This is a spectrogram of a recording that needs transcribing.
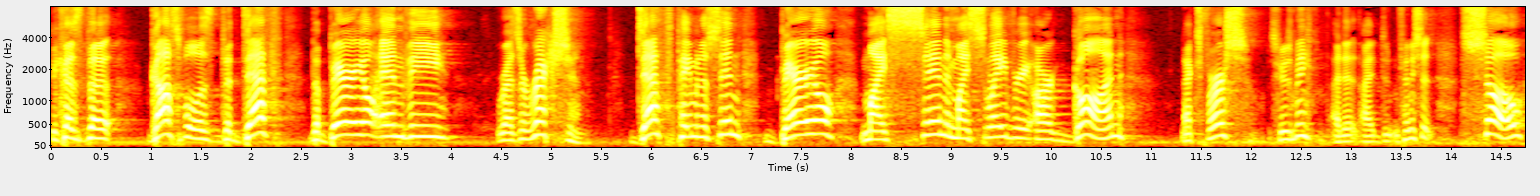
because the gospel is the death, the burial, and the resurrection. Death, payment of sin, burial, my sin and my slavery are gone. Next verse, excuse me, I, did, I didn't finish it. So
